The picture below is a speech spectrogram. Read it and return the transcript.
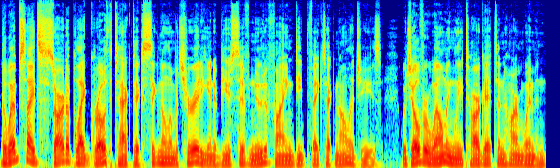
The website's startup like growth tactics signal a maturity in abusive, nudifying deepfake technologies, which overwhelmingly target and harm women.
